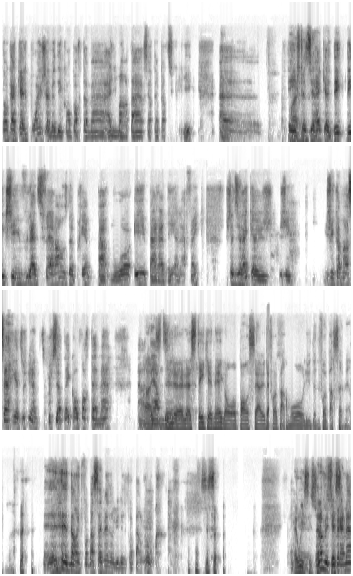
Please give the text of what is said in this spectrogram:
Donc, à quel point j'avais des comportements alimentaires, certains particuliers. Et je te dirais que dès, que j'ai vu la différence de prime par mois et par année à la fin, je te dirais que j'ai commencé à réduire un petit peu certains comportements en termes de. Le, steak and egg, on va passer à une fois par mois au lieu d'une fois par semaine. Euh, non, une fois par semaine au lieu d'une fois par jour. c'est ça. Ben oui, c'est sûr. Non, mais j'ai vraiment,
